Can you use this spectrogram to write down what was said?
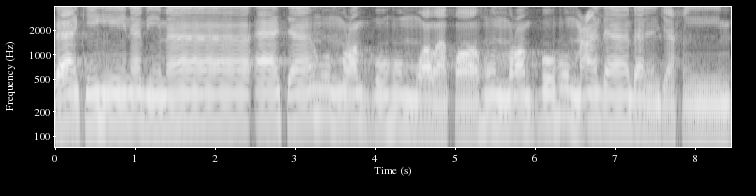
فاكهين بما آتاهم ربهم ووقاهم ربهم عذاب الجحيم.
